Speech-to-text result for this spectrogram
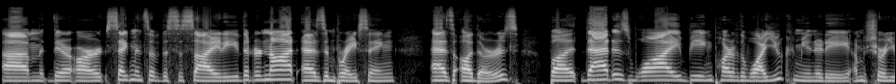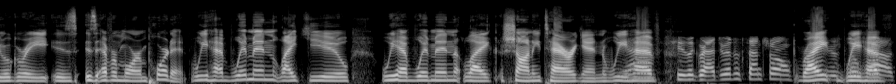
um, there are segments of the society that are not as embracing as others. But that is why being part of the YU community, I'm sure you agree, is is ever more important. We have women like you. We have women like Shani Taragin. We Yeah, have she's a graduate of Central. right. We have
